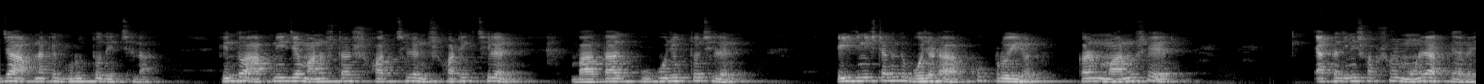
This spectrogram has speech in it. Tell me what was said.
যা আপনাকে গুরুত্ব দিচ্ছে না। কিন্তু আপনি যে মানুষটা সৎ ছিলেন, সঠিক ছিলেন বা তার উপযুক্ত ছিলেন, এই জিনিসটা কিন্তু বোঝাটা খুব প্রয়োজন। কারণ মানুষের একটা জিনিস সবসময় মনে রাখতে হবে,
